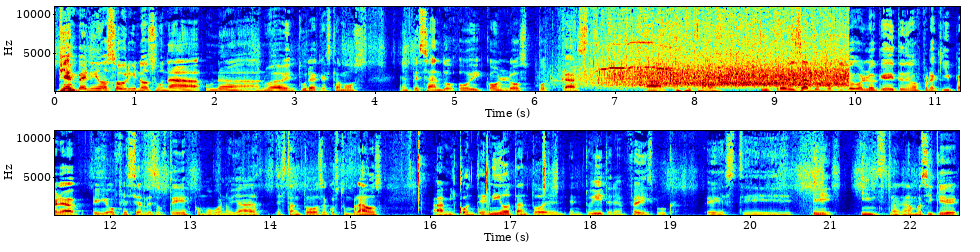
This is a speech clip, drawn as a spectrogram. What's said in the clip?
Bienvenidos sobrinos, una, una nueva aventura que estamos empezando hoy con los podcasts. ¿ah? Improvisando un poquito con lo que tenemos por aquí para eh, ofrecerles a ustedes, como bueno, ya están todos acostumbrados a mi contenido tanto en, en Twitter, en Facebook, este, e Instagram. Así que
